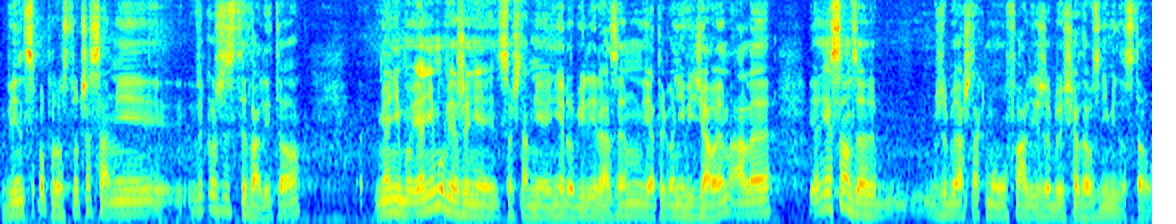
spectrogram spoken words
Więc po prostu czasami wykorzystywali to. Ja nie, ja nie mówię, że nie, coś tam nie, nie robili razem, ja tego nie widziałem, ale ja nie sądzę, żeby aż tak mu ufali, żeby siadał z nimi do stołu.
